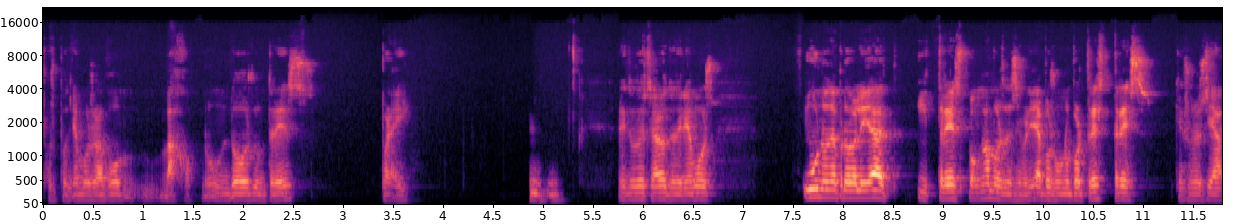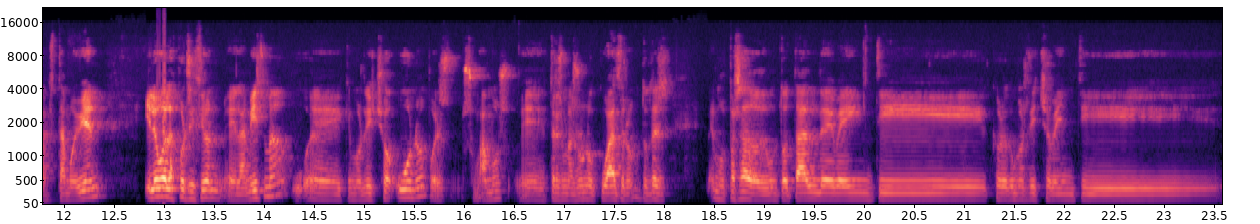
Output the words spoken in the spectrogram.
pues pondríamos algo bajo, ¿no? un 2, un 3, por ahí. Entonces, claro, tendríamos 1 de probabilidad y 3, pongamos, de severidad, pues 1 por 3, 3, que eso ya está muy bien. Y luego la exposición, eh, la misma, eh, que hemos dicho 1, pues sumamos 3 eh, más 1, 4. Entonces hemos pasado de un total de 20, creo que hemos dicho 20...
